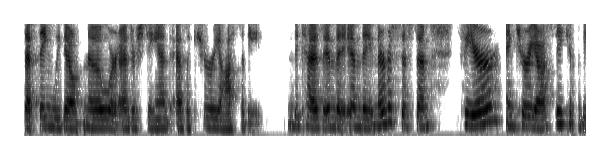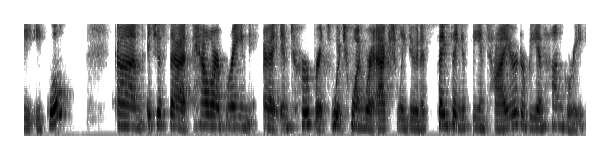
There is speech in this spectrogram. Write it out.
that thing we don't know or understand as a curiosity because in the in the nervous system fear and curiosity can be equal. Um, it's just that how our brain uh, interprets which one we're actually doing is the same thing as being tired or being hungry.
